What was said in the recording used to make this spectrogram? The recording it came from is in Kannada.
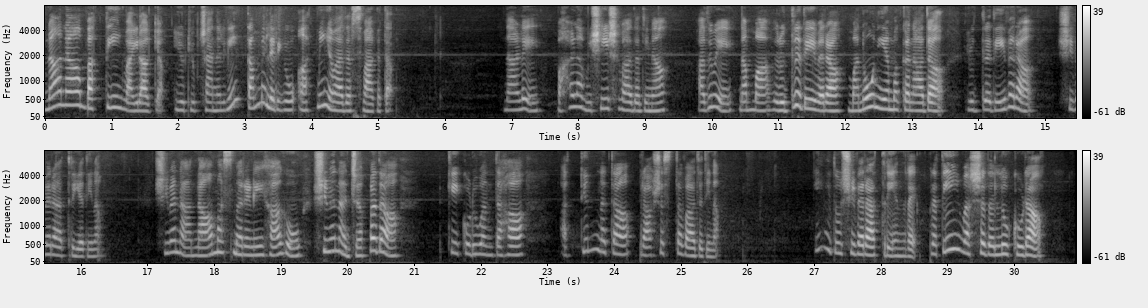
ಜ್ಞಾನ ಭಕ್ತಿ ವೈರಾಗ್ಯ ಯೂಟ್ಯೂಬ್ ಚಾನಲ್ಗೆ ತಮ್ಮೆಲ್ಲರಿಗೂ ಆತ್ಮೀಯವಾದ ಸ್ವಾಗತ. ನಾಳೆ ಬಹಳ ವಿಶೇಷವಾದ ದಿನ. ಅದುವೇ ನಮ್ಮ ರುದ್ರದೇವರ ಮನೋನಿಯಮಕನಾದ ರುದ್ರದೇವರ ಶಿವರಾತ್ರಿಯ ದಿನ. ಶಿವನ ನಾಮಸ್ಮರಣೆ ಹಾಗೂ ಶಿವನ ಜಪದಕ್ಕೆ ಕೊಡುವಂತಹ ಅತ್ಯುನ್ನತ ಪ್ರಾಶಸ್ತವಾದ ದಿನ. ಏನಿದು ಶಿವರಾತ್ರಿ ಅಂದರೆ ಪ್ರತಿ ವರ್ಷದಲ್ಲೂ ಕೂಡ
